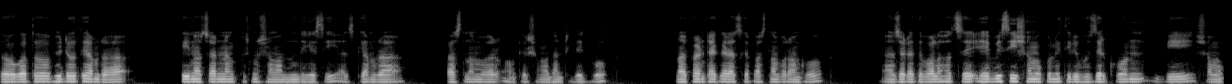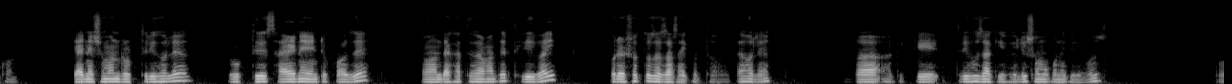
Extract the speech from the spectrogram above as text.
তো গত ভিডিওতে আমরা তিন ও চার নং প্রশ্ন সমাধান দেখেছি। আজকে আমরা পাঁচ নম্বর অঙ্কের সমাধানটি দেখব। নয় পয়েন্ট একের আজকে পাঁচ নম্বর অঙ্ক যেটাতে বলা হচ্ছে এবিসি সমকোণী ত্রিভুজের কোণ বি সমকোণ। ট্যান এ সমান রুট থ্রি হলে রুট থ্রি সাইন ইন্টু কজে সমান দেখাতে হবে আমাদের থ্রি বাই ফোরের সত্যতা যাচাই করতে হবে। তাহলে আমরা একটি ত্রিভুজ আঁকিয়ে ফেলি, সমকোণী ত্রিভুজ। তো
